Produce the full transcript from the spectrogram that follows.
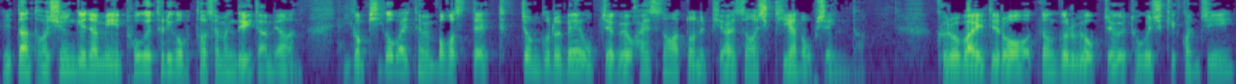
일단 더 쉬운 개념이 토글 트리거부터 설명드리자면 이건 픽업 아이템을 먹었을 때 특정 그룹의 옵젝을 활성화 또는 비활성화 시키기 위한 옵션입니다. 그룹 아이디로 어떤 그룹의 옵젝을 토글시킬 건지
